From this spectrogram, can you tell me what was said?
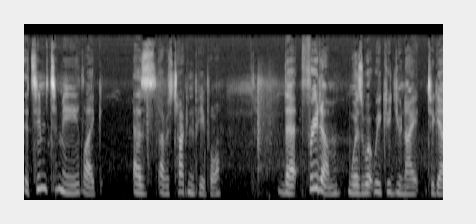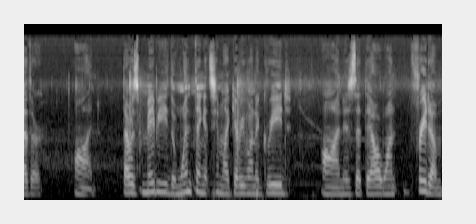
It seemed to me like, as I was talking to people, that freedom was what we could unite together on. That was maybe the one thing it seemed like everyone agreed on is that they all want freedom.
